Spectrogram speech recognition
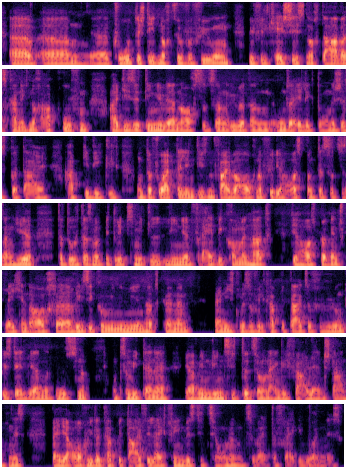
äh, äh, steht noch zur Verfügung, wie viel Cash ist noch da, was kann ich noch abrufen. All diese Dinge werden auch sozusagen über dann unser elektronisches Portal abgewickelt. Und der Vorteil in diesem Fall war auch noch für die Hausbank, dass sozusagen hier dadurch, dass man Betriebsmittellinien frei bekommen hat, die Hausbank entsprechend auch äh, Risiko minimieren hat können, weil nicht mehr so viel Kapital zur Verfügung gestellt werden hat müssen und somit eine ja, Win-Win-Situation eigentlich für alle entstanden ist, weil ja auch wieder Kapital vielleicht für Investitionen und so weiter frei geworden ist.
